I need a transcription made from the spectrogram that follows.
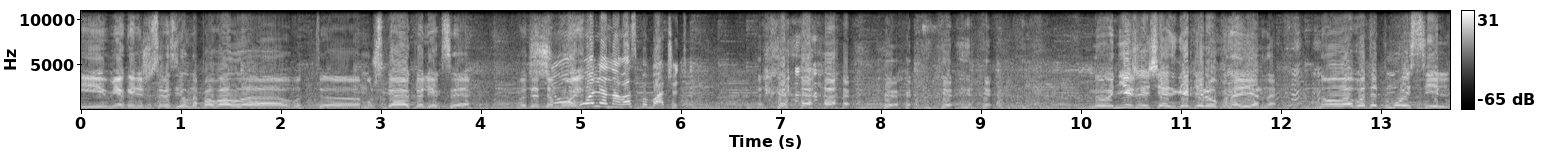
И меня, конечно, сразил на повал э, вот э, мужская коллекция. Вот это Що мой. Оля на вас побачить? Ну, нижняя часть гардероба, наверное. Но вот это мой стиль.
